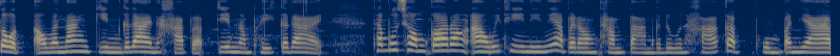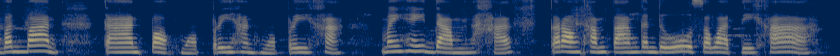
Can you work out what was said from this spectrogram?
สดเอามานั่งกินก็ได้นะคะ แบบจิ้มน้ำพริกก็ได้ท่านผู้ชมก็ลองเอาวิธีนี้เนี่ยไปลองทำตามกันดูนะคะ กับภูมิปัญญาบ้านๆการปอกหัวปรีหั่นหัวปรีค่ะ ไม่ให้ดำนะคะ ก็ลองทำตามกันดู สวัสดีค่ะ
